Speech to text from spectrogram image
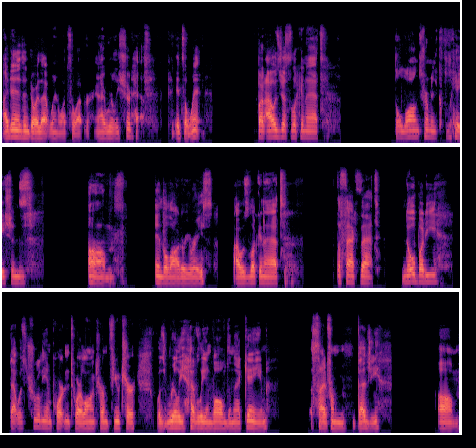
I didn't enjoy that win whatsoever, and I really should have. It's a win. But I was just looking at the long term implications um, in the lottery race. I was looking at the fact that nobody that was truly important to our long term future was really heavily involved in that game, aside from Veggie. Um,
